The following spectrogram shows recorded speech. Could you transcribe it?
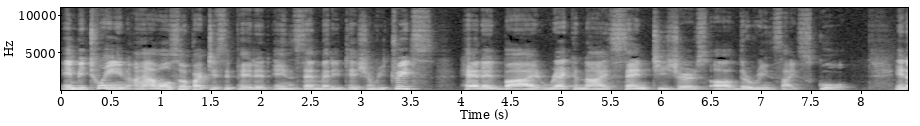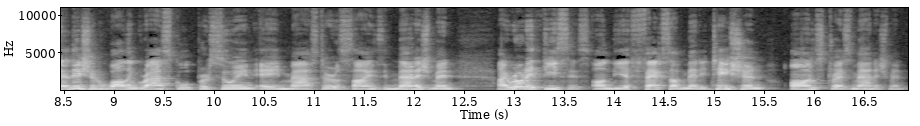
In between, I have also participated in Zen meditation retreats headed by recognized Zen teachers of the Rinzai School. In addition, while in grad school pursuing a Master of Science in Management, I wrote a thesis on the effects of meditation on stress management.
